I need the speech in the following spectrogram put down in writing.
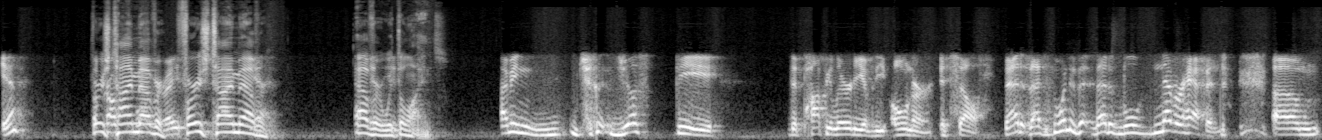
Yeah. First time ever. Right? First time ever. Yeah. Ever with the Lions. I mean, just the the popularity of the owner itself. That that when is that that has never happened, um,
